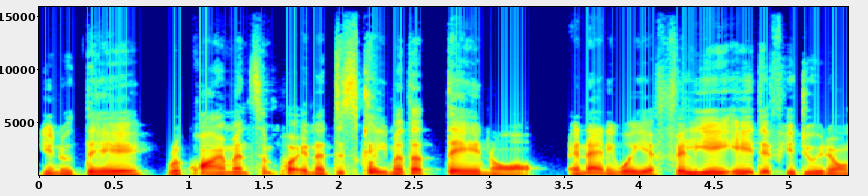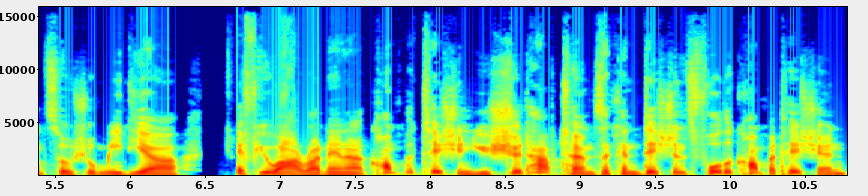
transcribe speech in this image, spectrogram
you know, their requirements and put in a disclaimer that they're not in any way affiliated if you're doing it on social media if you are running a competition, you should have terms and conditions for the competition.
